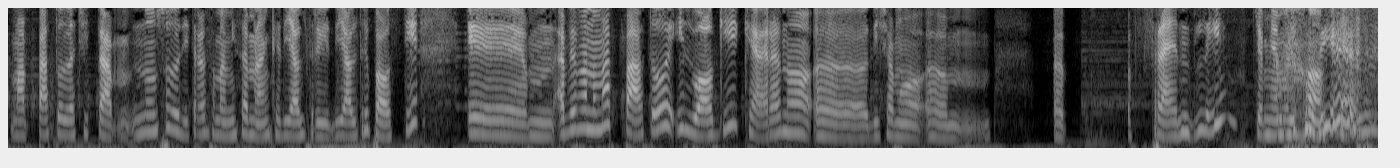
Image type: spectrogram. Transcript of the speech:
mappato la città non solo di Trento ma mi sembra anche di altri, di altri posti e um, avevano mappato i luoghi che erano uh, diciamo um, friendly, chiamiamoli così, okay.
